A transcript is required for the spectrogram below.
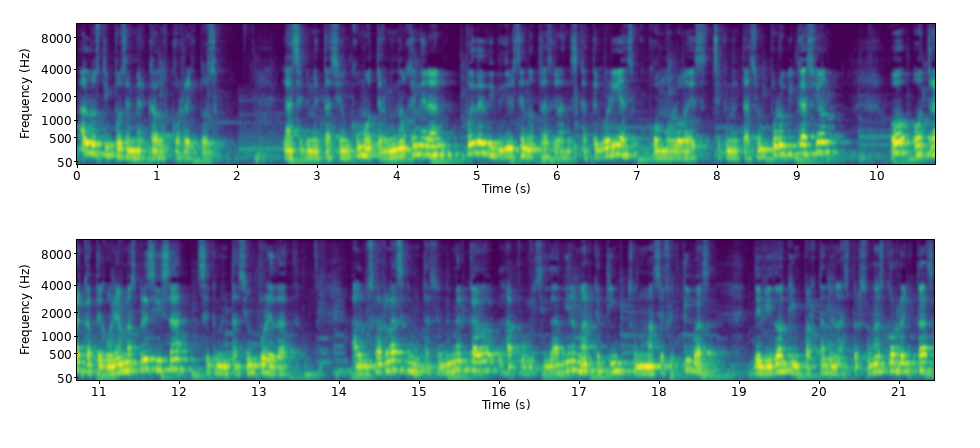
a los tipos de mercados correctos la segmentación como término general puede dividirse en otras grandes categorías, como lo es segmentación por ubicación o otra categoría más precisa, segmentación por edad. Al usar la segmentación de mercado, la publicidad y el marketing son más efectivas, debido a que impactan en las personas correctas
